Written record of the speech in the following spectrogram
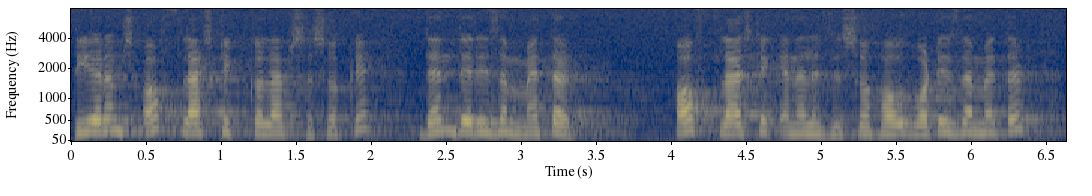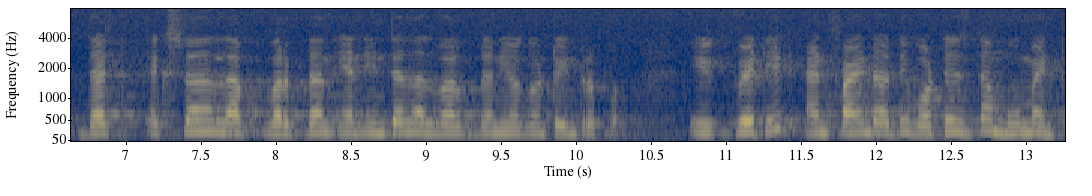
theorems of plastic collapses okay? Then there is a method of plastic analysis. So how what is the method? That external work done and internal work done you are going to equate it and find out the what is the moment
